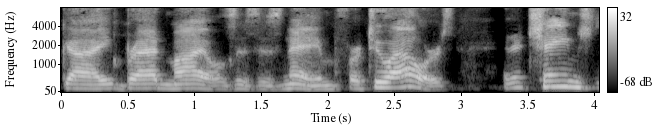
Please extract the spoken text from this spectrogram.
guy, Brad Miles is his name, for two hours, and it changed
